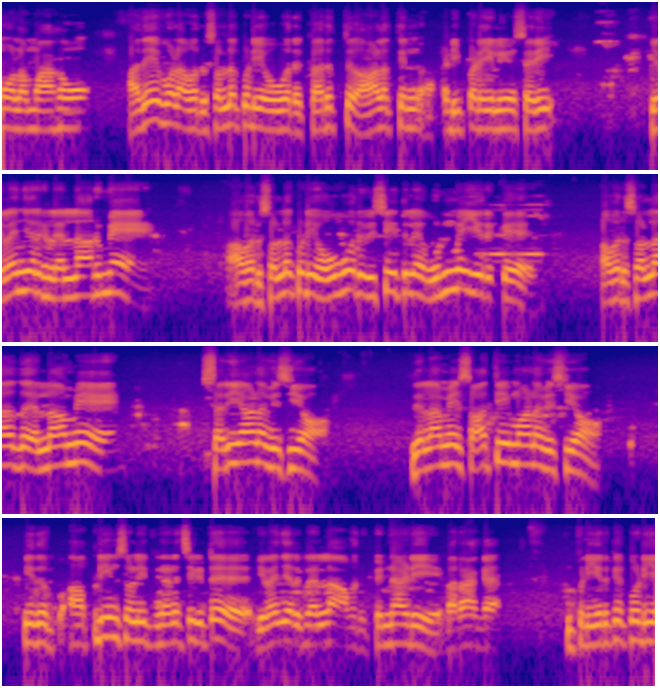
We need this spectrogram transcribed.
மூலமாகவும் அதே போல் அவர் சொல்லக்கூடிய ஒவ்வொரு கருத்து ஆழத்தின் அடிப்படையிலையும் சரி இளைஞர்கள் எல்லாருமே அவர் சொல்லக்கூடிய ஒவ்வொரு விஷயத்திலும் உண்மை இருக்கு. அவர் சொல்லாத எல்லாமே சரியான விஷயம். இது எல்லாமே சாத்தியமான விஷயம். இது அப்படின்னு சொல்லிட்டு நினச்சிக்கிட்டு இளைஞர்கள் எல்லாம் அவர் பின்னாடி வராங்க. இப்படி இருக்கக்கூடிய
